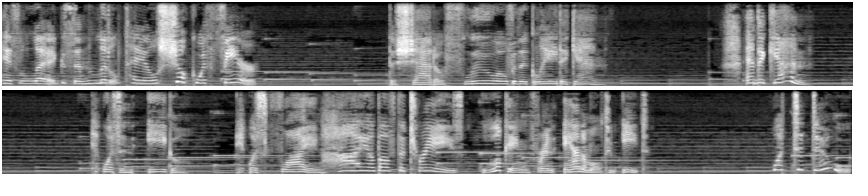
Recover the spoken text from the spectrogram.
His legs and little tail shook with fear. The shadow flew over the glade again. And again. It was an eagle. It was flying high above the trees, looking for an animal to eat. What to do?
